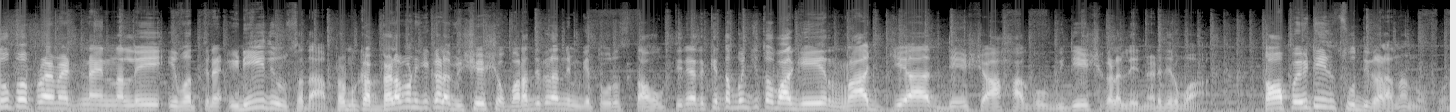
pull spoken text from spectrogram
ಸೂಪರ್ ಪ್ರೈಮೇಟ್ ನೈನ್ನಲ್ಲಿ ಇವತ್ತಿನ ಇಡೀ ದಿವಸದ ಪ್ರಮುಖ ಬೆಳವಣಿಗೆಗಳ ವಿಶೇಷ ವರದಿಗಳನ್ನು ನಿಮಗೆ ತೋರಿಸ್ತಾ ಹೋಗ್ತೀನಿ. ಅದಕ್ಕಿಂತ ಮುಂಚಿತವಾಗಿ ರಾಜ್ಯ, ದೇಶ ಹಾಗೂ ವಿದೇಶಗಳಲ್ಲಿ ನಡೆದಿರುವ ಟಾಪ್ ಏಟೀನ್ ಸುದ್ದಿಗಳನ್ನು ನೋಡೋಣ.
